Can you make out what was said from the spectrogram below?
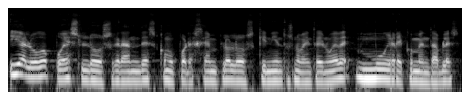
y luego pues los grandes como por ejemplo los 599, muy recomendables,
